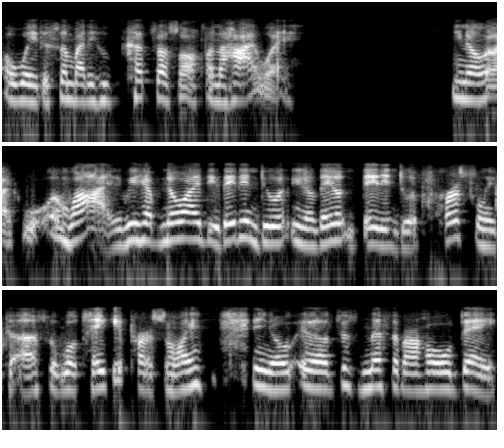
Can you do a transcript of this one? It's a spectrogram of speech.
away to somebody who cuts us off on the highway. You know, like why? We have no idea. They didn't do it. You know, they. They didn't do it personally to us, but we'll take it personally. You know, it'll just mess up our whole day.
